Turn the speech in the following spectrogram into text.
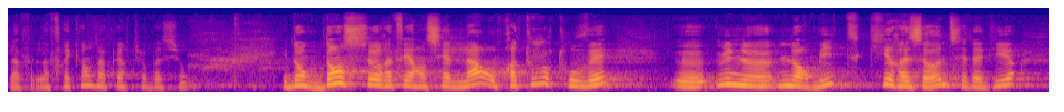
la, fréquence de la perturbation. Et donc, dans ce référentiel-là, on pourra toujours trouver euh, une, orbite qui résonne, c'est-à-dire euh,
